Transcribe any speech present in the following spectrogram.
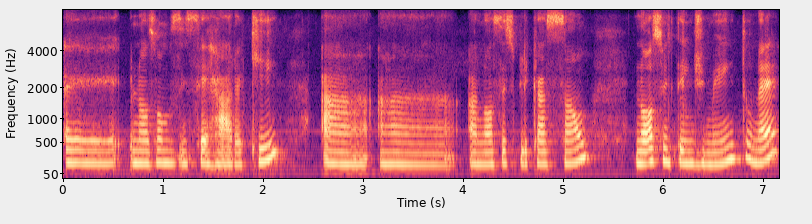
é, nós vamos encerrar aqui a, a, a nossa explicação nosso entendimento né,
